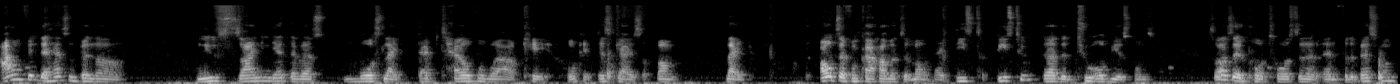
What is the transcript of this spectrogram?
I don't think there hasn't been a new signing yet that was was like that terrible. Where okay, okay, this guy's a bum. Like outside from Kai Havertz and Mount, like these t- these two, they're the two obvious ones. So I'll say Pau Torres, and, and for the best one,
